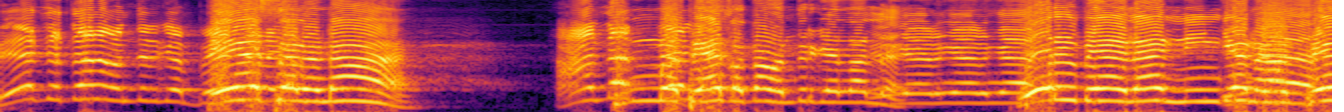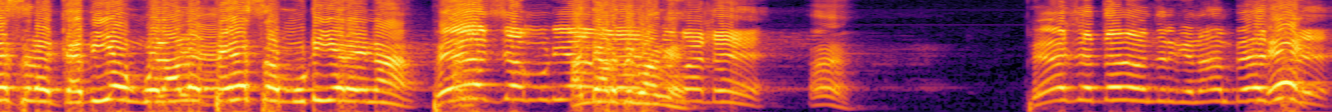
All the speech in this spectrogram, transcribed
பேச்சத்தானே வந்திருக்கேன். பேசலனா பேசத்தான் இருங்க. ஒருவேளை நீங்க நான் பேசுற கவியை உங்களால பேச முடியலைனா பேச முடியாம பேசத்தானே வந்திருக்கேன் நான் பேசுறேன்.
